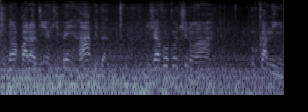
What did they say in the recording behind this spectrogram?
Vou dar uma paradinha aqui bem rápida e já vou continuar o caminho.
